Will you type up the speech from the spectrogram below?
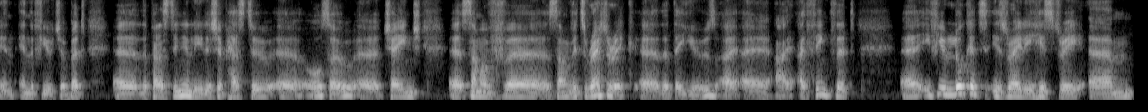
in in the future. But the Palestinian leadership has to also change some of some of its rhetoric that they use. I I, I think that if you look at Israeli history. Um,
